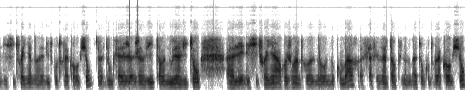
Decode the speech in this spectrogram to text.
des citoyens dans la lutte contre la corruption. Euh, donc, euh, j'invite, euh, nous invitons les, citoyens à rejoindre nos, nos, combats. Cela fait 20 ans que nous nous battons contre la corruption.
